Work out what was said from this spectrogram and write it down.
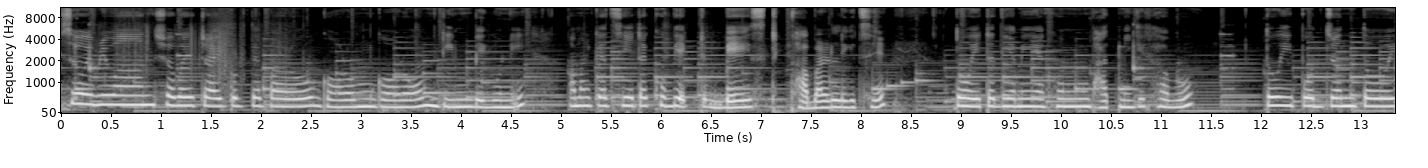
সো এভরিওয়ান সবাই ট্রাই করতে পারো। গরম গরম, ডিম, বেগুনি। আমার কাছে এটা খুবই একটা বেস্ট খাবার লেগেছে। তো এটা দিয়ে আমি এখন ভাত মেখে খাব। তো এই পর্যন্তই।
